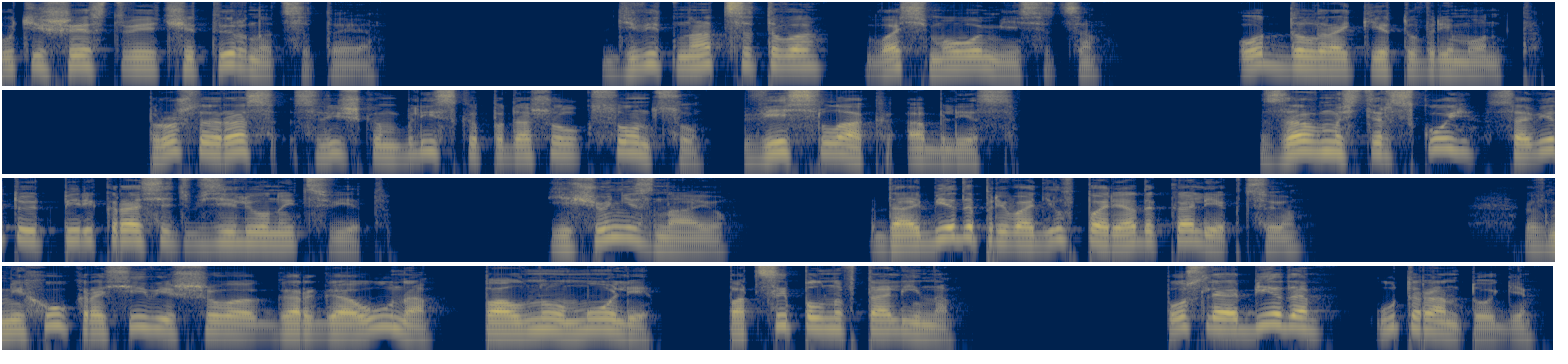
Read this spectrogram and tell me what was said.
Путешествие 14. 19 восьмого месяца. Отдал ракету в ремонт. В прошлый раз слишком близко подошел к солнцу, весь лак облез. Зав мастерской советуют перекрасить в зеленый цвет. Еще не знаю. До обеда приводил в порядок коллекцию. В меху красивейшего гаргауна полно моли, подсыпал нафталина. После обеда у Тарантоги.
